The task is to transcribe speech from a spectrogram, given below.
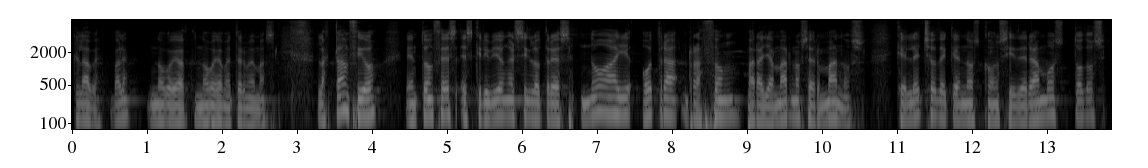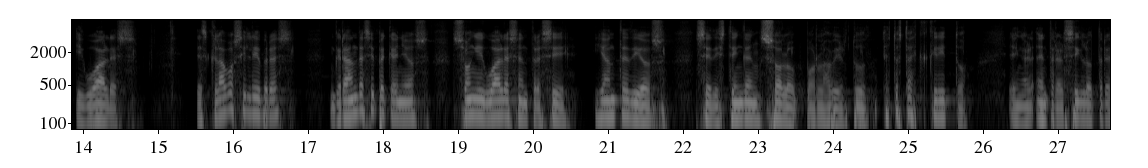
clave, ¿vale? No voy, a, no voy a meterme más. Lactancio entonces escribió en el siglo III, no hay otra razón para llamarnos hermanos que el hecho de que nos consideramos todos iguales. Esclavos y libres, grandes y pequeños, son iguales entre sí y ante Dios se distinguen solo por la virtud. Esto está escrito entre el siglo III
